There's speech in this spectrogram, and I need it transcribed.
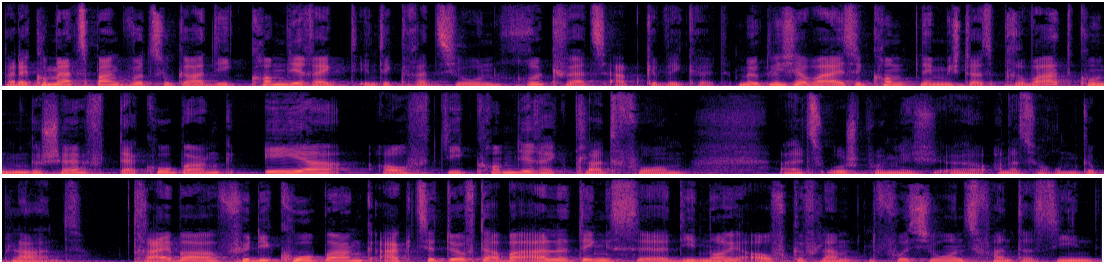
Bei der Commerzbank wird sogar die Comdirect-Integration rückwärts abgewickelt. Möglicherweise kommt nämlich das Privatkundengeschäft der Co-Bank eher auf die Comdirect-Plattform als ursprünglich äh, andersherum geplant. Treiber für die Co-Bank-Aktie dürfte aber allerdings äh, die neu aufgeflammten Fusionsfantasien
